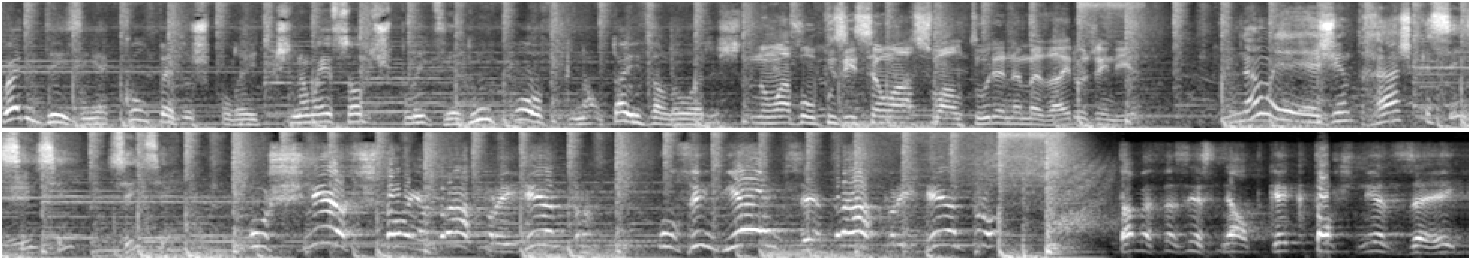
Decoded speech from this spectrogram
quando dizem a culpa é dos políticos, não é só dos políticos, é de um povo que não tem valores. Não há oposição à sua altura na Madeira hoje em dia? Não, é a gente rasca, sim, sim, sim, sim, sim. Os chineses estão a entrar para aí dentro, os indianos a entrar para aí dentro. Está-me a fazer sinal de que, que estão os chineses aí,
